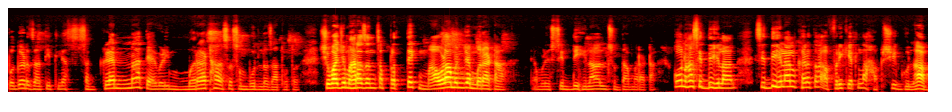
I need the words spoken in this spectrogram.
पगड जातीतल्या सगळ्यांना त्यावेळी मराठा असं संबोधलं जात होतं. शिवाजी महाराजांचा प्रत्येक मावळा म्हणजे मराठा. त्यामुळे सिद्धी हिलाल सुद्धा मराठा. कोण हा सिद्धी हिलाल? सिद्धी हिलाल खरं तर आफ्रिकेतला हापशी गुलाम.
